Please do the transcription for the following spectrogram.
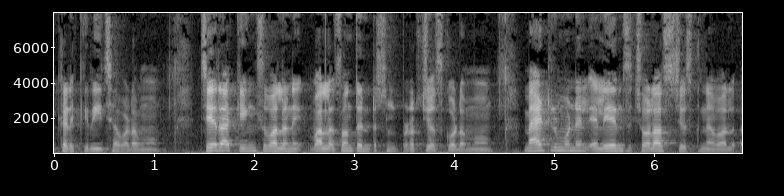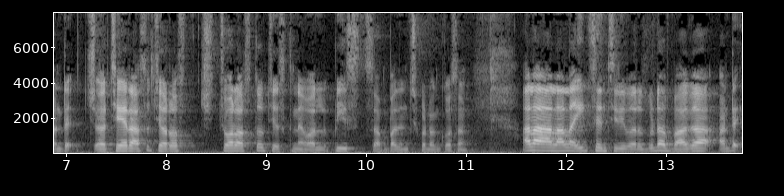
ఇక్కడికి రీచ్ అవ్వడము చేరా కింగ్స్ వాళ్ళని వాళ్ళ సొంత ఇంట్రెస్ట్ని ప్రొడక్ట్ చేసుకోవడము మ్యాట్రిమోనియల్ ఎలియన్స్ చోలాస్ చేసుకునే వాళ్ళు అంటే చేరాస్ చెరోస్ చోలాస్తో చేసుకునే వాళ్ళు పీస్ సంపాదించుకోవడం కోసం. అలా అలా అలా ఎయిత్ సెంచరీ వరకు కూడా బాగా అంటే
